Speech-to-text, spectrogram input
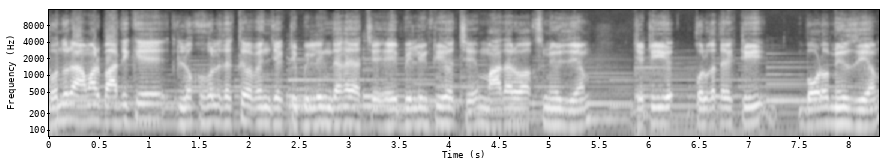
বন্ধুরা, আমার বাদিকে লক্ষ্য করলে দেখতে পাবেন যে একটি বিল্ডিং দেখা যাচ্ছে। এই বিল্ডিংটি হচ্ছে মাদার ওয়ার্কস মিউজিয়াম, যেটি কলকাতার একটি বড় মিউজিয়াম।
